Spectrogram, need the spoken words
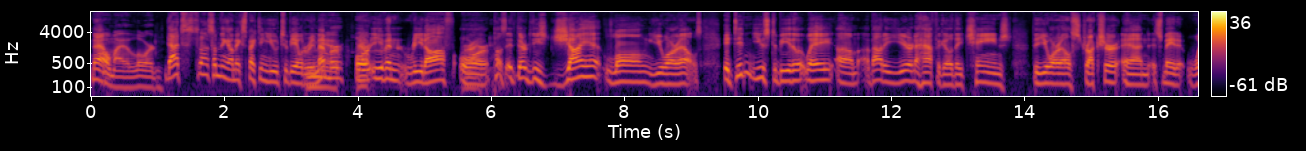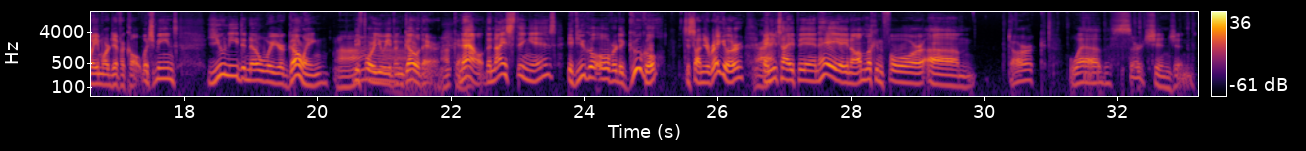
Now, Oh my lord. that's not something I'm expecting you to be able to remember No. or even read off or post. It, they're these giant long URLs. It didn't used to be that way. Um, about a year and a half ago, they changed the URL structure and it's made it way more difficult, which means you need to know where you're going before you even go there. okay. Now, the nice thing is if you go over to Google, just on your regular, Right. and you type in, hey, you know, I'm looking for um, dark web search engine.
